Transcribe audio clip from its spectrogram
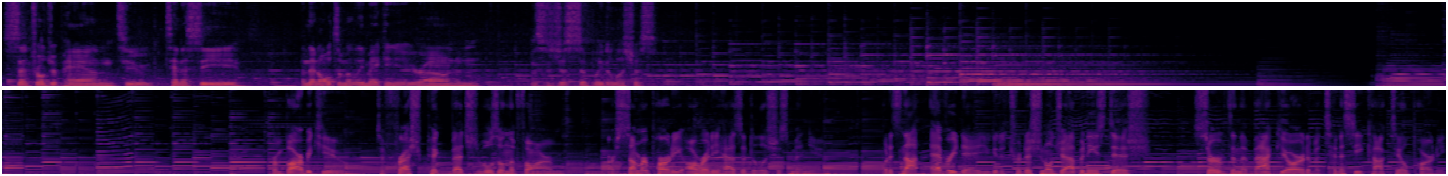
central Japan to Tennessee, and then ultimately making it your own. And this is just simply delicious. From barbecue to fresh picked vegetables on the farm, our summer party already has a delicious menu. But it's not every day you get a traditional Japanese dish served in the backyard of a Tennessee cocktail party.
